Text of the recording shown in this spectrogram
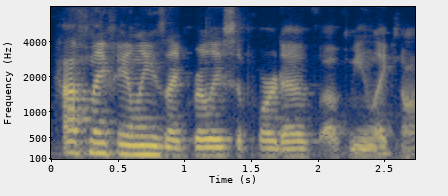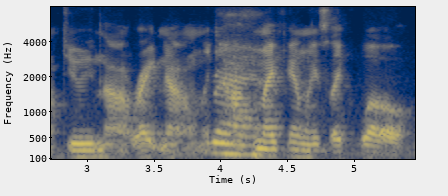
half my family is like really supportive of me like not doing that right now. Like half of my family's like, well,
